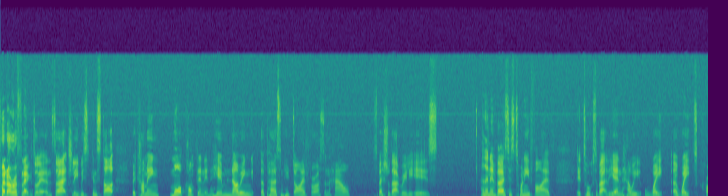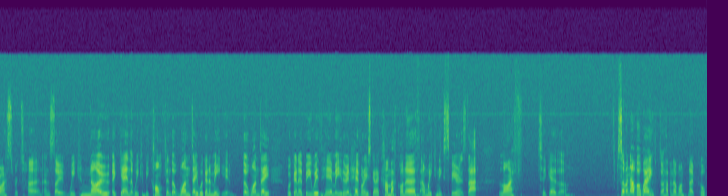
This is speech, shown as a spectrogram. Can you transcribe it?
when I reflect on it. And so actually we can start becoming more confident in him, knowing the person who died for us and how special that really is. And then in verses 25, it talks about at the end how we wait, await Christ's return. And so we can know, again, that we can be confident that one day we're going to meet him, that one day we're going to be with him either in heaven or he's going to come back on earth, and we can experience that life together. So, another way, do I have another one? Nope, cool.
